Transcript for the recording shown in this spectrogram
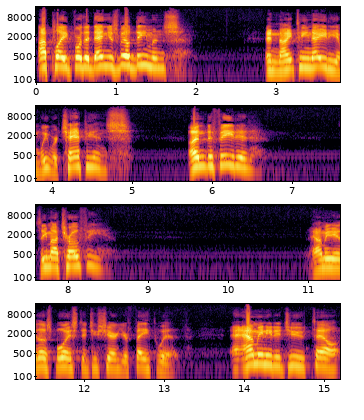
I played for the Danielsville Demons in 1980, and we were champions, undefeated. See my trophy? How many of those boys did you share your faith with? How many did you tell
